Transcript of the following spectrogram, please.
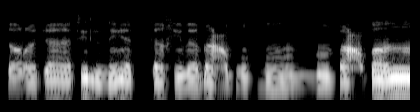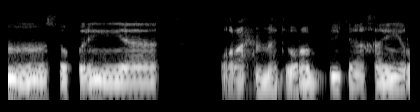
درجات ليتخذ بعضهم بعضا سخريا ورحمة ربك خير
